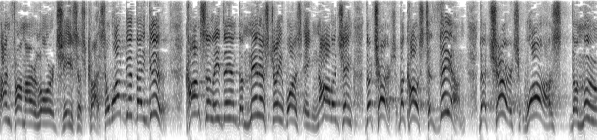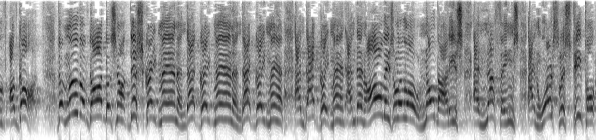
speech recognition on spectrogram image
and from our Lord Jesus Christ. So what did they do? Constantly then the ministry was acknowledging the church because to them the church was the move of God. The move of God was not this great man and that great man and that great man and that great man and then all these little old nobodies and nothings and worthless people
